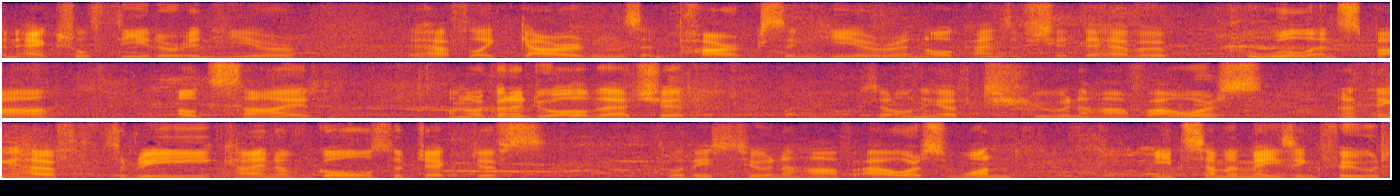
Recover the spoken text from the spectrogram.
an actual theater in here. They have like gardens and parks in here and all kinds of shit. They have a pool and spa outside. I'm not gonna do all of that shit. So I only have two and a half hours. And I think I have three kind of goals, objectives for these two and a half hours. One, eat some amazing food.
